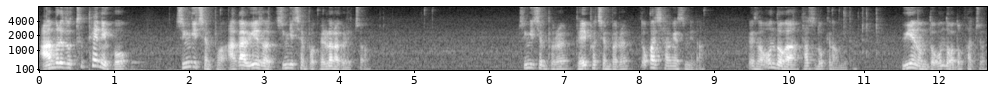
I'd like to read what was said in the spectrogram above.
아무래도 two fan이고 증기 chamber. 아까 위에서 증기 chamber 별로라 그랬죠. 증기 chamber를 vapor chamber를 똑같이 사용했습니다. 그래서 온도가 다소 높게 나옵니다. 위에 온도 온도가 높았죠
